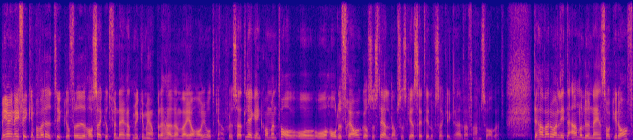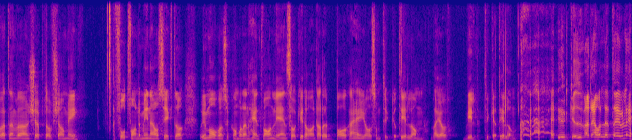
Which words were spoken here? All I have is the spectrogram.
Men jag är nyfiken på vad du tycker för du har säkert funderat mycket mer på det här än vad jag har gjort kanske. Så att lägg en kommentar och, och har du frågor så ställ dem så ska jag se till att försöka gräva fram svaret. Det här var då en lite annorlunda en sak idag för att den var köpt av Xiaomi fortfarande mina åsikter och imorgon så kommer den helt vanlig en sak idag där det bara är jag som tycker till om vad jag vill tycka till om. Gud vad dåligt det blev!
